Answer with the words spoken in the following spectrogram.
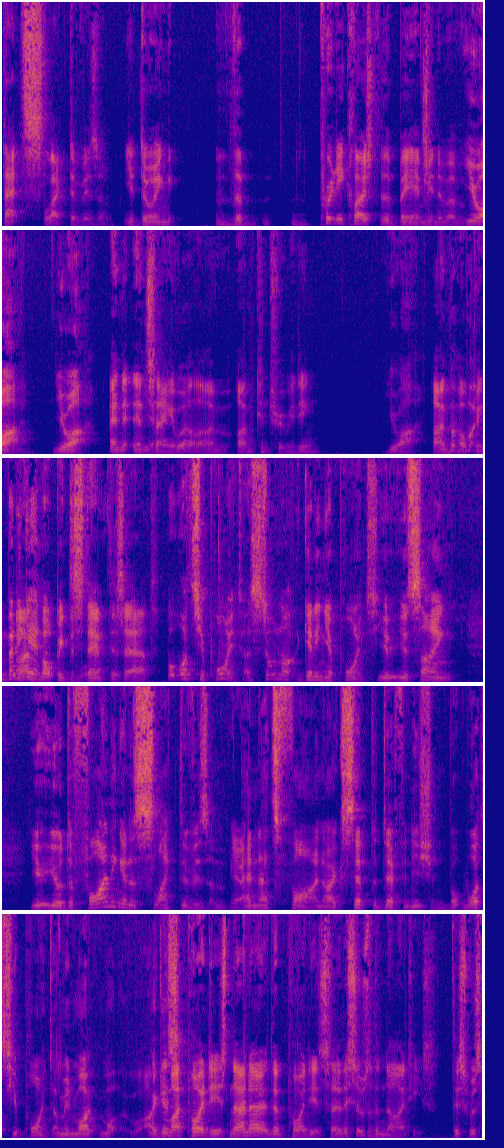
That's slacktivism. You're doing the pretty close to the bare minimum, You are you are and and saying, well, I'm I'm contributing. You are. I'm But- but- helping. But, I'm again, helping to stamp this out. But what's your point? I'm still not getting your point. You, you're saying you, you're defining it as selectivism, Yeah. and that's fine. I accept the definition. But what's your point? I mean, my, my I guess My point is, no, no. The point is, so this was the '90s. This was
